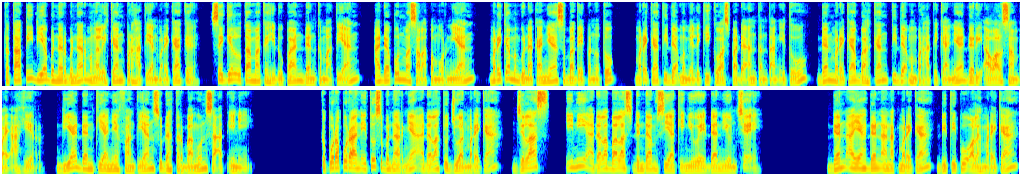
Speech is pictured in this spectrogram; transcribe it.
Tetapi dia benar-benar mengalihkan perhatian mereka ke segel utama kehidupan dan kematian, adapun masalah pemurnian, mereka menggunakannya sebagai penutup, mereka tidak memiliki kewaspadaan tentang itu, dan mereka bahkan tidak memperhatikannya dari awal sampai akhir. Dia dan Kianye Fantian sudah terbangun saat ini. Kepura-puraan itu sebenarnya adalah tujuan mereka, jelas, ini adalah balas dendam Xia Qingyue dan Yun Che. Dan ayah dan anak mereka ditipu oleh mereka,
